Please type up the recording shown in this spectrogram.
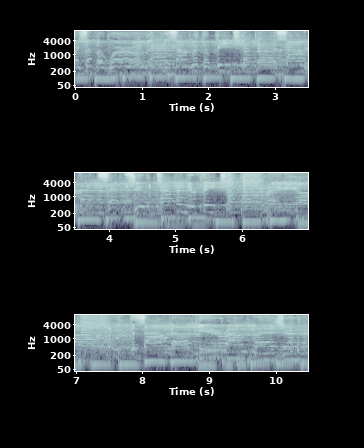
voice of the world, the sound with the beat, the sound that sets you tapping your feet. Radio, the sound of year-round pleasure.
